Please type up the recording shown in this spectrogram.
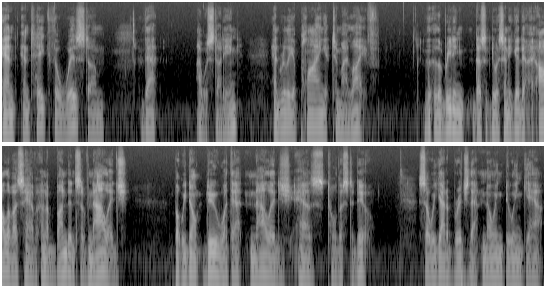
and and take the wisdom that I was studying and really applying it to my life. The, the reading doesn't do us any good. All of us have an abundance of knowledge but we don't do what that knowledge has told us to do. So we got to bridge that knowing doing gap.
